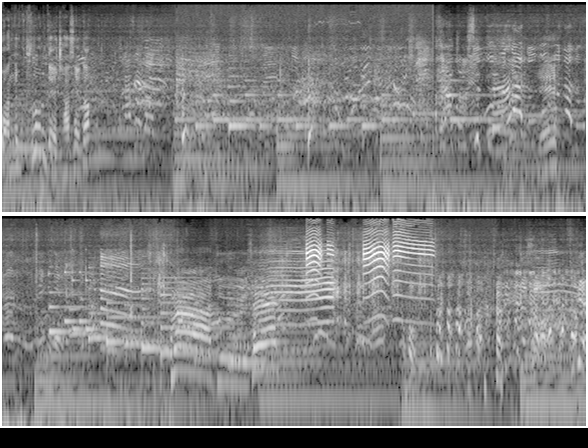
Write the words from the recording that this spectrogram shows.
완전 프로인데 자세가? 예. 하나, 둘, 셋. 오. 됐어. 이게.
